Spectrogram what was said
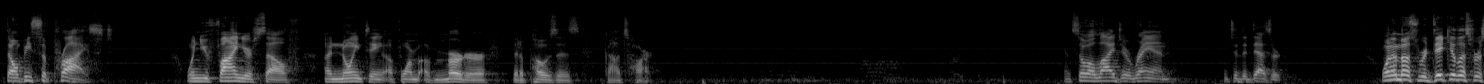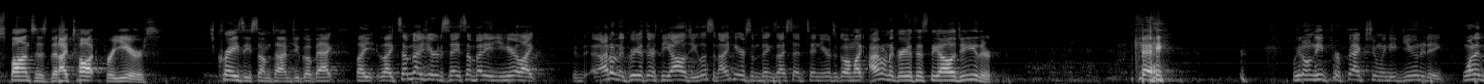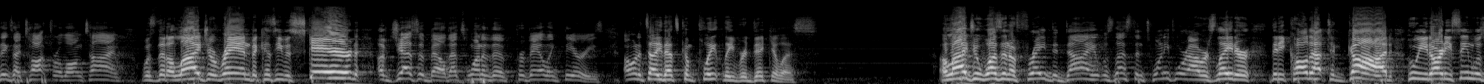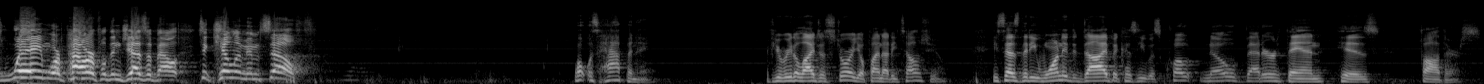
Don't be surprised when you find yourself anointing a form of murder that opposes God's heart. And so Elijah ran into the desert. One of the most ridiculous responses that I taught for years. It's crazy sometimes. You go back, like, like sometimes you're going to say somebody and you hear, like, I don't agree with their theology. Listen, I hear some things I said 10 years ago. I'm like, I don't agree with this theology either. Okay? We don't need perfection, we need unity. One of the things I taught for a long time was that Elijah ran because he was scared of Jezebel. That's one of the prevailing theories. I want to tell you that's completely ridiculous. Elijah wasn't afraid to die. It was less than 24 hours later that he called out to God, who he'd already seen was way more powerful than Jezebel, to kill him himself. What was happening? If you read Elijah's story, you'll find out he tells you. He says that he wanted to die because he was, quote, no better than his fathers.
